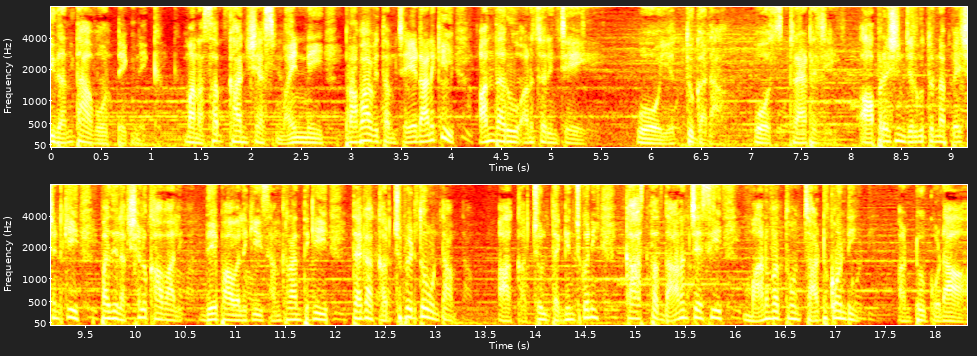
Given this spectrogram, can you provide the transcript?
ఇదంతా ఓ టెక్నిక్. మన సబ్ కాన్షియస్ మైండ్ని ప్రభావితం చేయడానికి అందరూ అనుసరించే ఓ ఎత్తుగడ ఓ స్ట్రాటజీ. ఆపరేషన్ జరుగుతున్న పేషెంట్కి పది లక్షలు కావాలి. దీపావళికి సంక్రాంతికి తెగ ఖర్చు పెడుతూ ఉంటాం. ఆ ఖర్చులు తగ్గించుకొని కాస్త దానం చేసి మానవత్వం చాటుకోండి అంటూ కూడా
